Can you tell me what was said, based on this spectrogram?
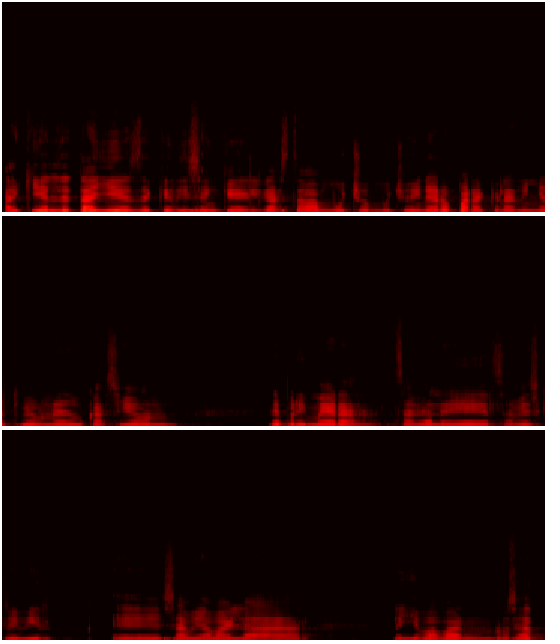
aquí el detalle es de que dicen que él gastaba mucho, mucho dinero para que la niña tuviera una educación de primera. Sabía leer, sabía escribir, eh, sabía bailar, le llevaban, o sea,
